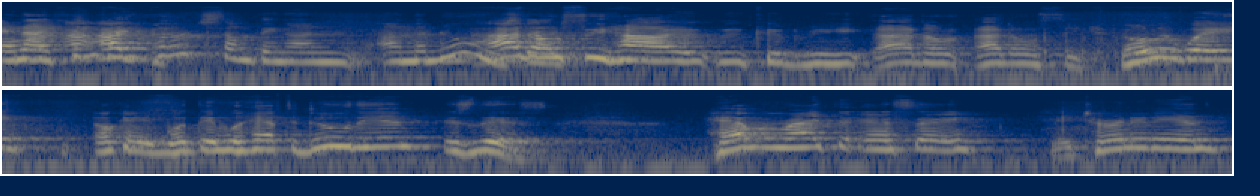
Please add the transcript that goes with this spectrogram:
And I think I- I, heard something on, on the news. I don't see how it it could be. I don't. I don't see. The only way. Okay, what they would have to do then is this: have them write the essay. They turn it in,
